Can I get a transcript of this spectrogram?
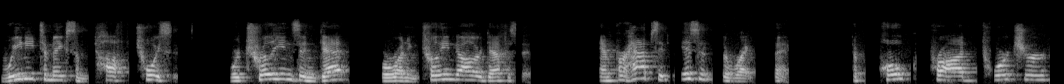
We need to make some tough choices. We're trillions in debt. We're running trillion dollar deficits. And perhaps it isn't the right thing to poke, prod, torture,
